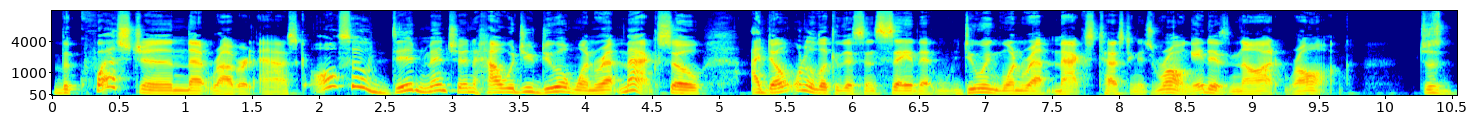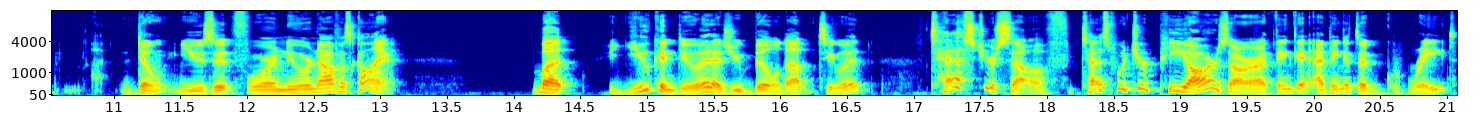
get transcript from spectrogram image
the question that Robert asked also did mention how would you do a one rep max. So I don't want to look at this and say that doing one rep max testing is wrong. It is not wrong. Just don't use it for a new or novice client. But you can do it as you build up to it. Test yourself. Test what your PRs are. I think I think it's a great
